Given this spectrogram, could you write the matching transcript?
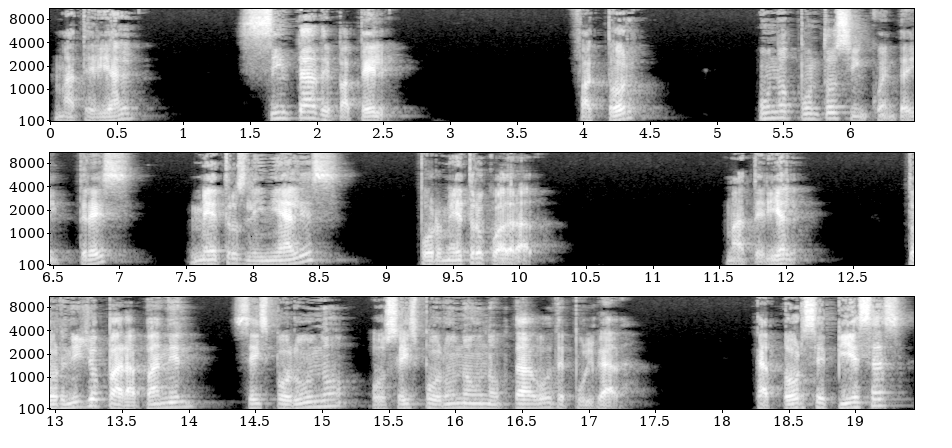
Material. Cinta de papel. Factor 1.53 metros lineales por metro cuadrado. Material. Tornillo para panel 6 x 1 o 6 x 1 1 octavo de pulgada. 14 piezas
